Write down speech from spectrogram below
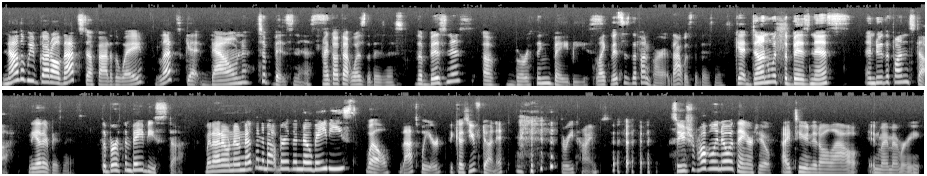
Now that we've got all that stuff out of the way, let's get down to business. I thought that was the business. The business of birthing babies. Like, this is the fun part. That was the business. Get done with the business and do the fun stuff. The other business. The birth and babies stuff. But I don't know nothing about birthing no babies. Well, that's weird because you've done it three times. So you should probably know a thing or two. I tuned it all out in my memory.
